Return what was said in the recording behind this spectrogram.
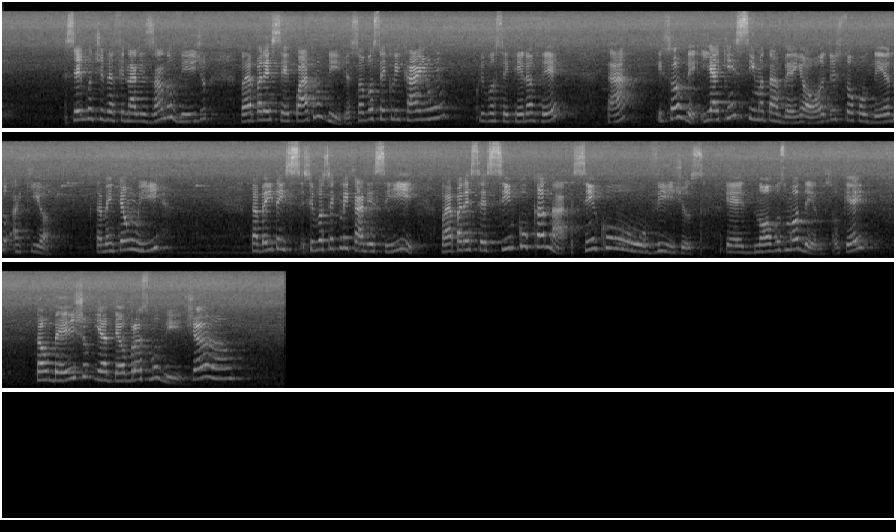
Sempre que eu estiver finalizando o vídeo, vai aparecer quatro vídeos. É só você clicar em um que você queira ver, tá? E só ver. E aqui em cima também, ó, onde eu estou com o dedo, aqui, ó, também tem um i. Também tem, se você clicar nesse i, vai aparecer cinco canais, cinco vídeos, é, novos modelos, ok? Então, beijo e até o próximo vídeo. Tchau!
